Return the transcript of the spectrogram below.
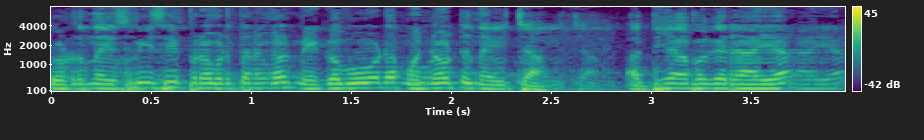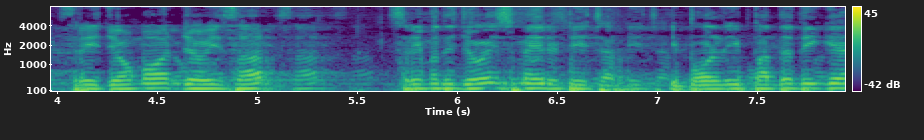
തുടർന്ന് എസ് പി സി പ്രവർത്തനങ്ങൾ മികവോടെ മുന്നോട്ട് നയിച്ച അധ്യാപകരായ ശ്രീ ജോമോൻ ജോയ് സാർ ശ്രീമതി ജോയ്സ് മേരി ടീച്ചർ. ഇപ്പോൾ ഈ പദ്ധതിക്ക്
